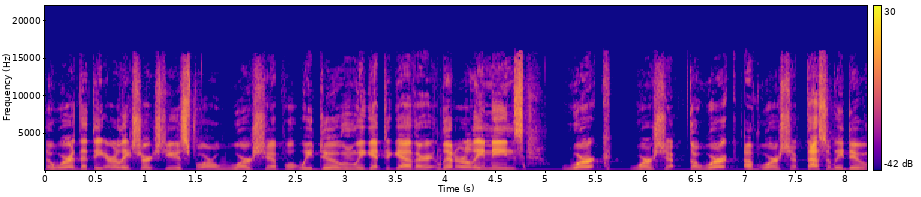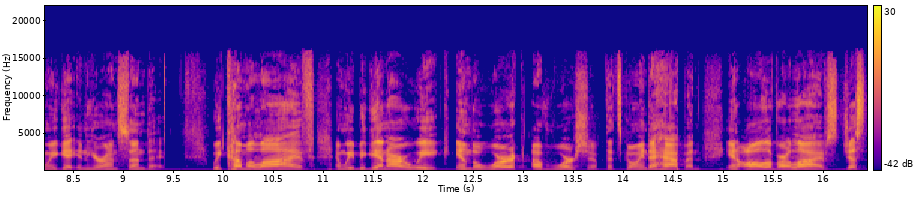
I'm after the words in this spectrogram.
the word that the early church used for worship, what we do when we get together, it literally means work worship, the work of worship. That's what we do when we get in here on Sunday. We come alive and we begin our week in the work of worship that's going to happen in all of our lives, just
